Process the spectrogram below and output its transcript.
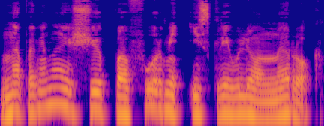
напоминающую по форме искривленный рог.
